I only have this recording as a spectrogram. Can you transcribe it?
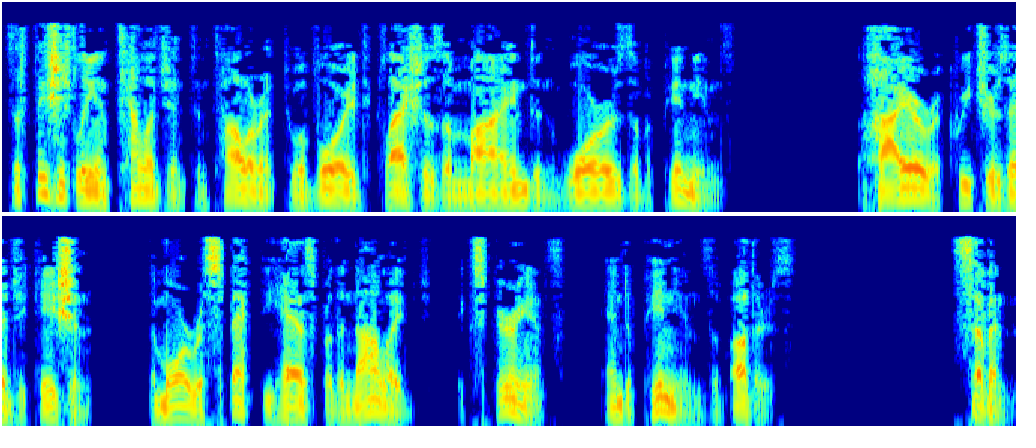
sufficiently intelligent and tolerant to avoid clashes of mind and wars of opinions. The higher a creature's education, the more respect he has for the knowledge, experience, and opinions of others. 7.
